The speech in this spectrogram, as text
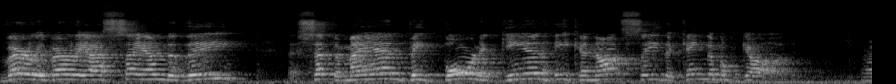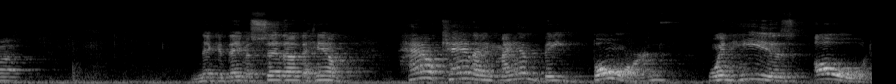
Verily, verily, I say unto thee, except a man be born again, he cannot see the kingdom of God. Right. Nicodemus said unto him, How can a man be born when he is old?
